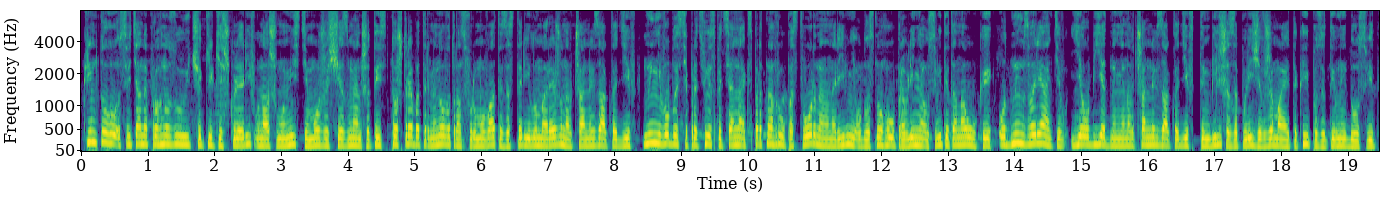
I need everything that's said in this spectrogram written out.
Крім того, освітяни прогнозують, що кількість школярів у нашому місті може ще зменшитись, тож треба терміново трансформувати застарілу мережу навчальних закладів. Нині в області працює спеціальна експертна група, створена на рівні обласного управління освіти та науки. Одним з варіантів є об'єднання навчальних закладів. Тим більше Запоріжжя вже має такий позитивний досвід.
